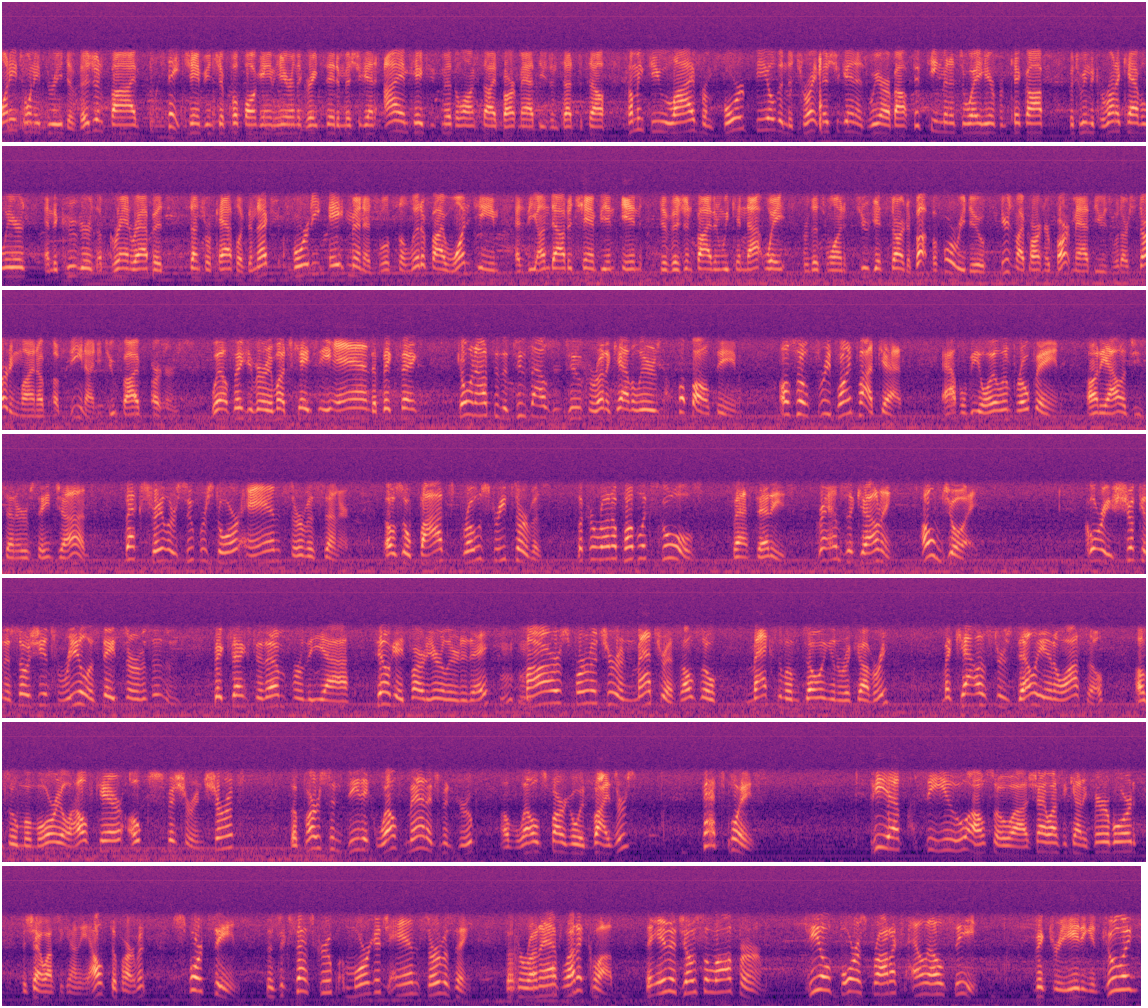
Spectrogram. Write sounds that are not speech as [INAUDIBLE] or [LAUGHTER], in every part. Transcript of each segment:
2023 Division 5 State Championship football game here in the great state of Michigan. I am Casey Smith alongside Bart Matthews and Ted Fattal, coming to you live from Ford Field in Detroit, Michigan, as we are about 15 minutes away here from kickoff between the Corunna Cavaliers and the Cougars of Grand Rapids Central Catholic. The next 48 minutes will solidify one team the undoubted champion in Division 5, and we cannot wait for this one to get started. But before we do, here's my partner Bart Matthews with our starting lineup of Z92.5 partners. Well, thank you very much, Casey, and a big thanks going out to the 2002 Corunna Cavaliers football team. Also, Three Point Podcast, Appleby Oil and Propane, Audiology Center of St. John's, Beck's Trailer Superstore and Service Center. Also, Boggs Pro Street Service, the Corunna Public Schools, Fast Eddie's, Graham's Accounting, Homejoy, Corey Shook and Associates Real Estate Services, and big thanks to them for the uh, tailgate party earlier today. Mm-hmm. Mars Furniture and Mattress, also Maximum Towing and Recovery. McAllister's Deli in Owosso, also Memorial Healthcare, Oaks Fisher Insurance, the Parson Dedick Wealth Management Group of Wells Fargo Advisors, Pat's Place, PFCU, also uh, Shiawassee County Fair Board, the Shiawassee County Health Department, Sports Scene, the Success Group Mortgage and Servicing, the Corunna Athletic Club, the Inajosa Law Firm, Teal Forest Products LLC, Victory Heating and Cooling,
